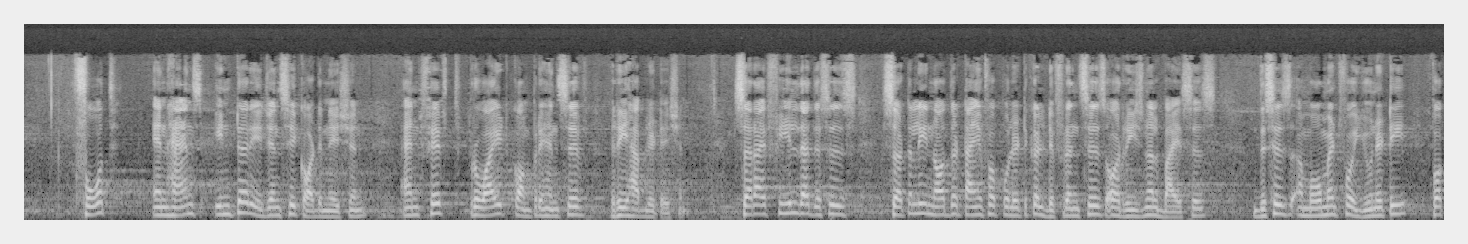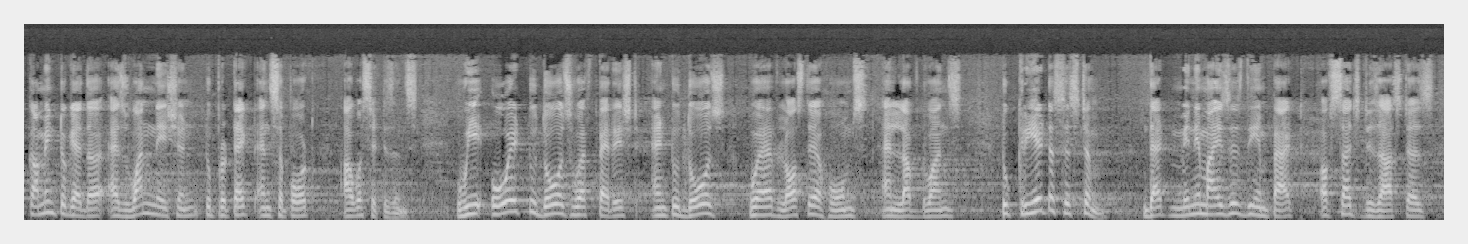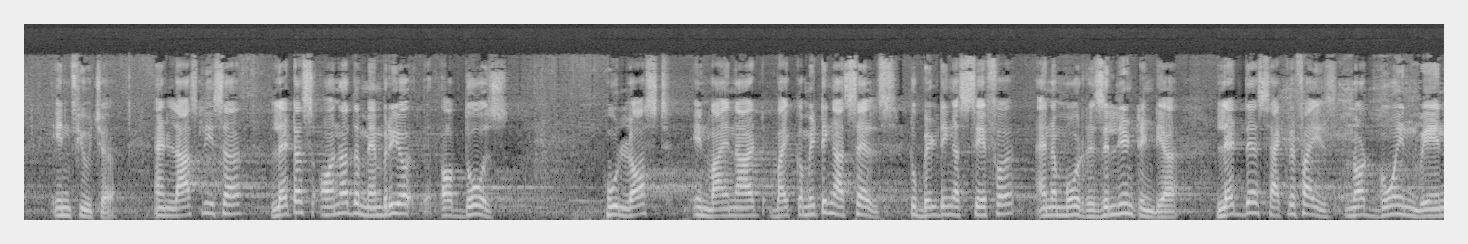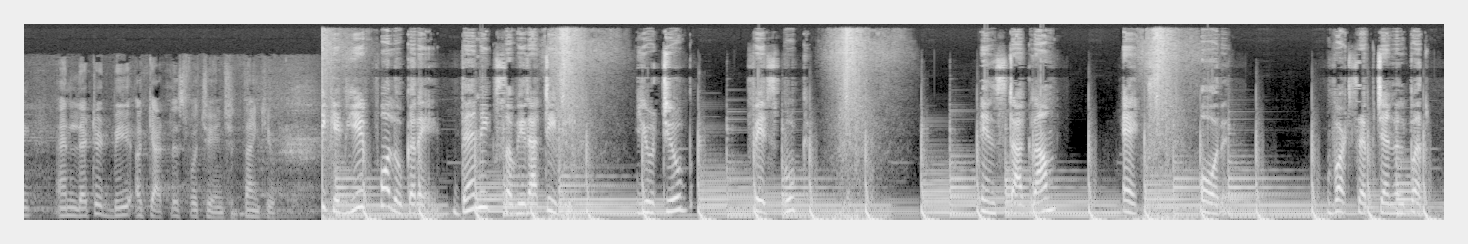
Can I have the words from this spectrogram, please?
Fourth, enhance interagency coordination. And fifth, provide comprehensive rehabilitation. Sir, I feel that this is certainly not the time for political differences or regional biases. This is a moment for unity, for coming together as one nation to protect and support our citizens. We owe it to those who have perished and to those who have lost their homes and loved ones to create a system that minimizes the impact of such disasters in future. And lastly, sir, let us honor the memory of, of those who lost in Wayanad by committing ourselves to building a safer and a more resilient India. Let their sacrifice not go in vain and let it be a catalyst for change. Thank you. के लिए follow करें Dainik Savera TV YouTube Facebook Instagram X और WhatsApp channel पर।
